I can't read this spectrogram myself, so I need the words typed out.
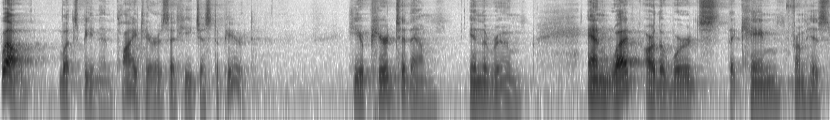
Well, what's being implied here is that he just appeared. He appeared to them in the room. And what are the words that came from his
